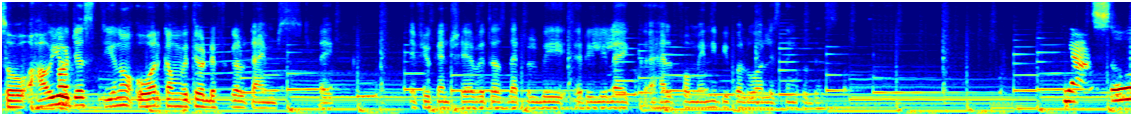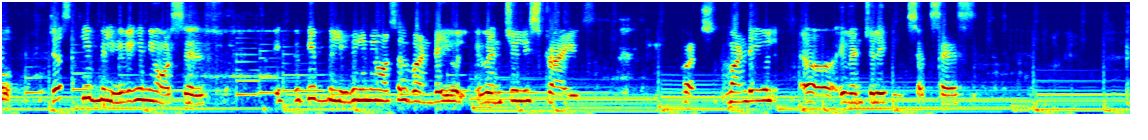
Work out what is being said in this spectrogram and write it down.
so how you just you know overcome with your difficult times like if you can share with us that will be really like a help for many people who are listening to this Yeah, so just keep believing in yourself. If you keep believing in yourself, one day you'll eventually strive. But one day you'll uh, eventually reach success. okay.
